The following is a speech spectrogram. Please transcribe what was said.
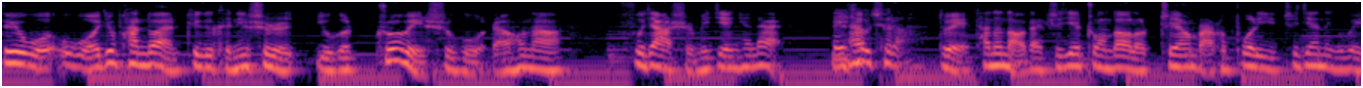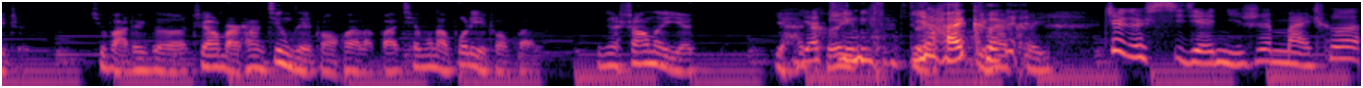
对于我我就判断这个肯定是有个追尾事故，然后呢副驾驶没系安全带，飞出去了。对他的脑袋直接撞到了遮阳板和玻璃之间那个位置，就把这个遮阳板上镜子也撞坏了，把前风挡玻璃也撞坏了，应该伤的也 也还可以，也还可以还可以。这个细节你是买车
